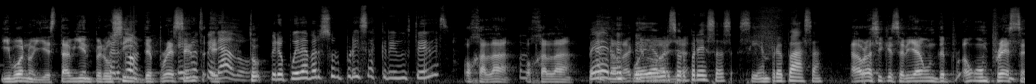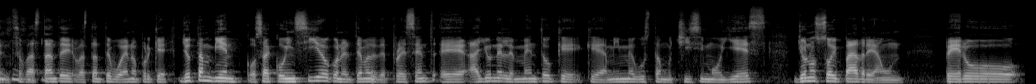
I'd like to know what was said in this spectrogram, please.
y bueno, y está bien, pero sí, The Present... Es eh, pero puede haber sorpresas, ¿creen ustedes? Ojalá, ojalá. Pero puede haber sorpresas, siempre pasa. Ahora sí que sería un, un present bastante, bastante bueno, porque yo también, o sea, coincido con el tema de The Present. Eh, hay un elemento que, que a mí me gusta muchísimo y es, yo no soy padre aún, pero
